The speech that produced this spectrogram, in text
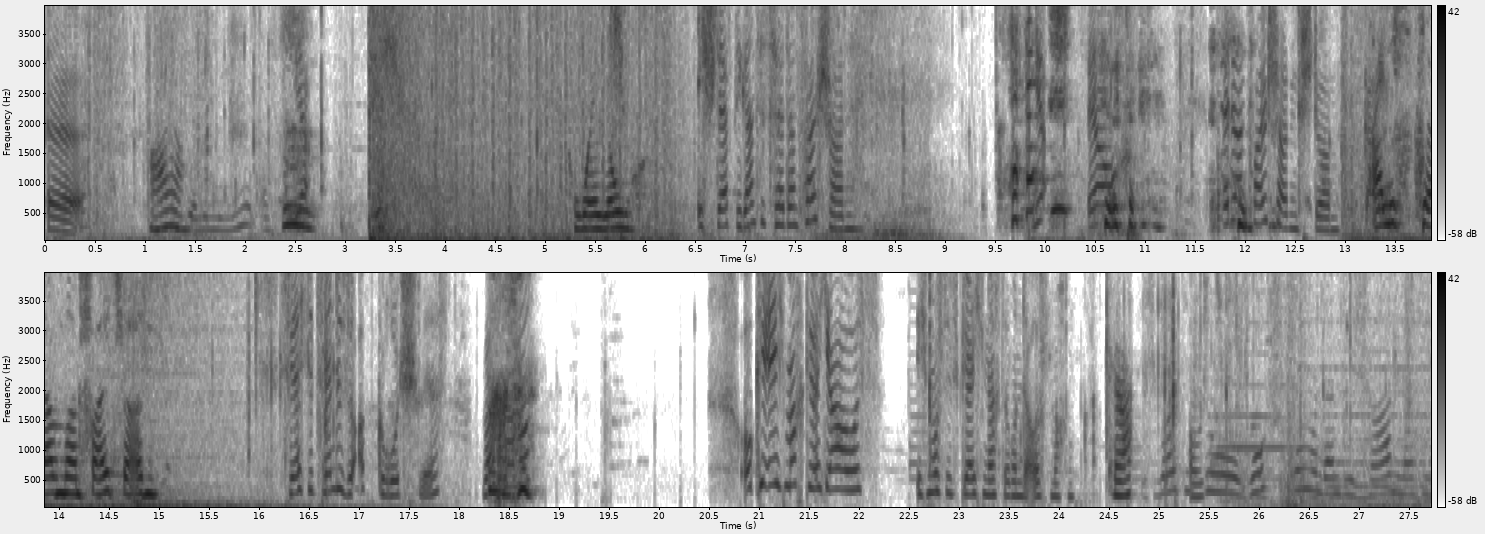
Äh, Ah ja. Ja, ja. Way yo. Ich sterbe die ganze Zeit an Fallschaden. ja, er auch. Er hat an Fallschaden gestorben. Geil. Alle sterben an Fallschaden. Es wär's jetzt, wenn du so abgerutscht wärst. Okay, ich mach gleich aus. Ich muss jetzt gleich nach der Runde ausmachen. Ja. Ich wollte Aus. so hochspringen und dann die Schaden machen,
